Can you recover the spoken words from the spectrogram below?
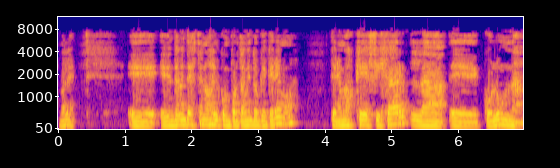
¿Vale? Eh, evidentemente este no es el comportamiento que queremos. Tenemos que fijar la eh, columna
